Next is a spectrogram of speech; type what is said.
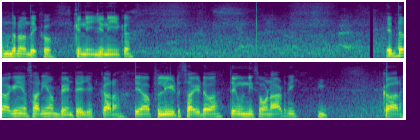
ਅੰਦਰੋਂ ਦੇਖੋ, ਕਿੰਨੀ ਯੂਨੀਕ ਆ। ਇੱਧਰ ਆ ਗਈਆਂ ਸਾਰੀਆਂ ਵਿੰਟੇਜ ਕਾਰਾਂ। ਇਹ ਆ ਫਲੀਟ ਸਾਈਡ ਵਾ, ਤੇ 1959 ਦੀ। ਕਾਰ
